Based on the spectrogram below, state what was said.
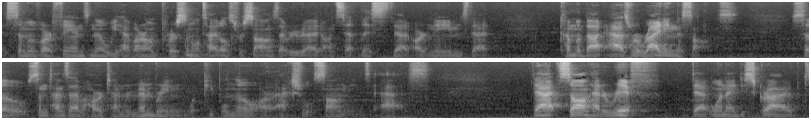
As some of our fans know, we have our own personal titles for songs that we write on set lists that are names that come about as we're writing the songs. So sometimes I have a hard time remembering what people know our actual song names as. That song had a riff that when I described,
